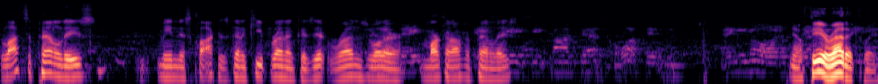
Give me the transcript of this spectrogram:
lots of penalties I mean this clock is going to keep running because it runs while they're marking off the penalties. Now, theoretically,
